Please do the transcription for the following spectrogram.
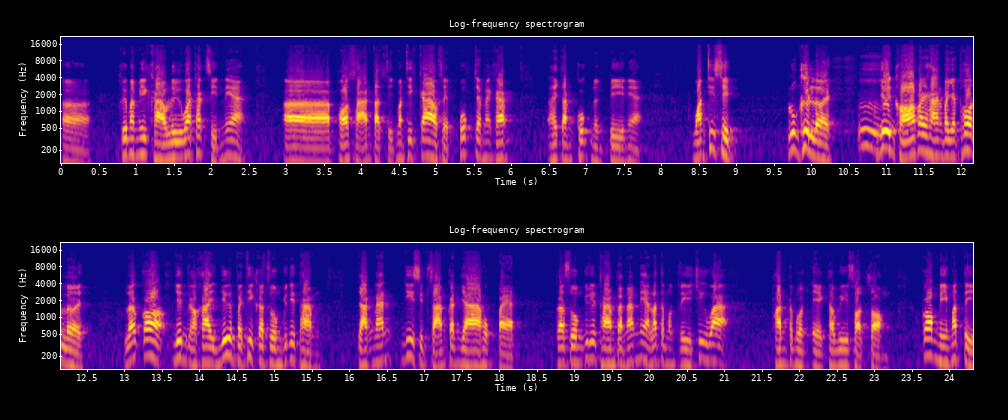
เอ่อคือมันมีข่าวลือว่าทักษิณเนี่ยเออพอศาลตัดสินวันที่ 9 เสร็จปุ๊บใช่ไหมครับ ให้จำคุก1ปีเนี่ย วันที่10รุ่งขึ้นเลย อืมยื่นขอประทานประยโทษเลย แล้วก็ยื่นกับใครยื่นไปที่กระทรวงยุติธรรม จากนั้น 23 กันยา 68 กระทรวงยุติธรรมตอนนั้นเนี่ยรัฐมนตรีชื่อว่าพันตำรวจเอกทวีสอดส่อง ก็มีมติ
